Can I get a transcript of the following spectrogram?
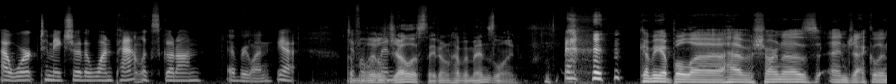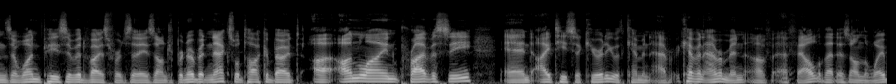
at work to make sure the one pant looks good on Everyone. yeah I'm a little women. jealous they don't have a men's line. Coming up, we'll uh, have Charna's and Jacqueline's uh, one piece of advice for today's entrepreneur. But next, we'll talk about uh, online privacy and IT security with Kevin, Aver- Kevin Ammerman of FL. That is on the way.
